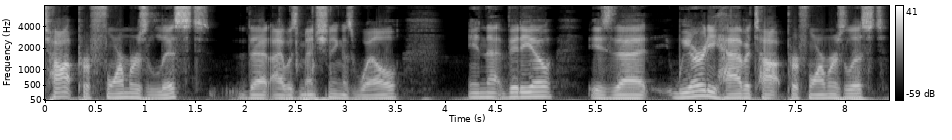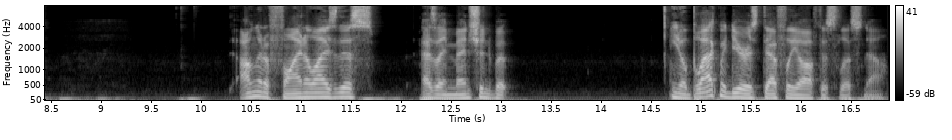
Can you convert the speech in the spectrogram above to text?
top performers list that I was mentioning as well in that video, is that we already have a top performers list. I'm going to finalize this as I mentioned, but you know, Black Madeira is definitely off this list now.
